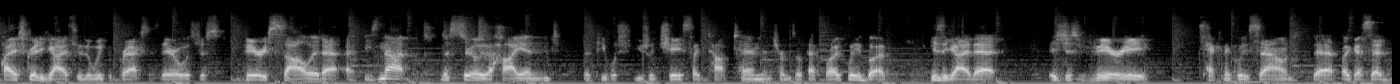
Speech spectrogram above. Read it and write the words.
Highest graded guy through the week of practice there was just very solid. He's not necessarily the high end that people usually chase, like top 10 in terms of athletically, but he's a guy that is just very technically sound that, like I said,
